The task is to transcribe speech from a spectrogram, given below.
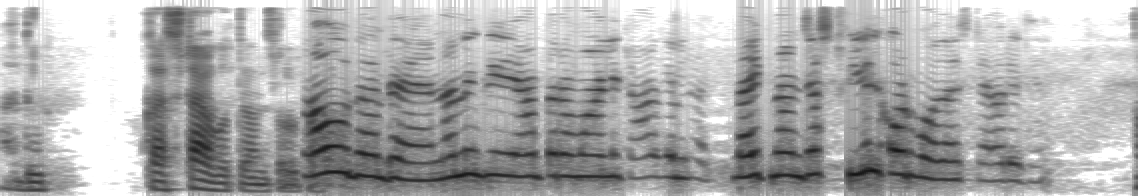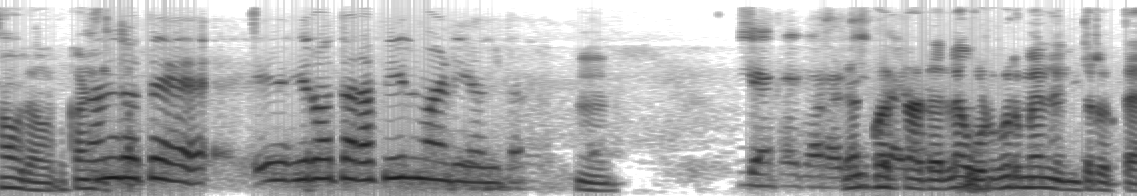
ಅದು ಕಷ್ಟ ಆಗುತ್ತೆ ಒಂದ್ ಸ್ವಲ್ಪ. ಹೌದು ಅದೇ. ನನಗೆ ತರ ಮಾಡ್ಲಿಕ್ಕೆ ಆಗಲ್ಲ. ಲೈಕ್ ನಾನು ಜಸ್ಟ್ ಫೀಲ್ ಕೊಡ್ಬೋದು ಅಷ್ಟೇ ಅವರಿಗೆ. ಹೌದೌದು ಹೌದು ನನ್ ಜೊತೆ ಇರೋ ತರ ಫೀಲ್ ಮಾಡಿ ಅಂತ. ಹ್ಮ್. ಗೊತ್ತಾ ಅದೆಲ್ಲ ಹುಡುಗರ ಮೇಲೆ ನಿಂತಿರುತ್ತೆ.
